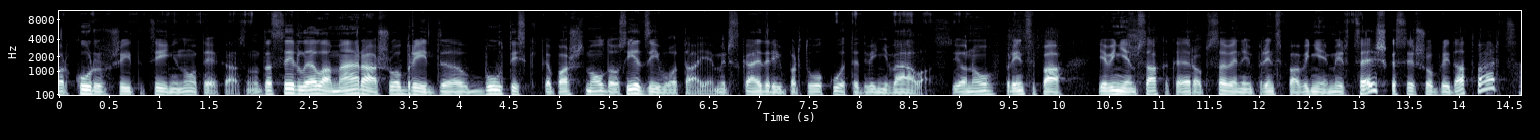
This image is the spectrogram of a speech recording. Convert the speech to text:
par kuru šī cīņa notiekās. Nu, tas ir lielā mērā šobrīd uh, būtiski, ka pašas Moldovas iedzīvotājiem ir skaidrība par to, ko viņi vēlās. Jo, nu, principā, ja viņiem saka, ka Eiropas Savienība principā viņiem ir ceļš, kas ir šobrīd atvērts,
